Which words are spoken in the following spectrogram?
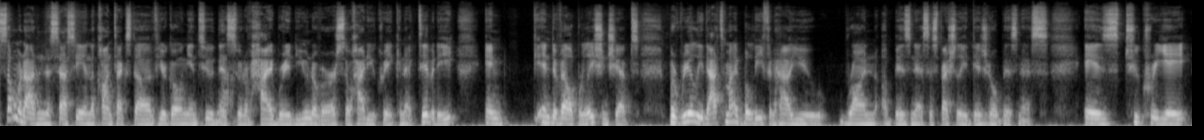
somewhat out of necessity in the context of you're going into this yeah. sort of hybrid universe. So how do you create connectivity? And and develop relationships. But really, that's my belief in how you run a business, especially a digital business, is to create,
